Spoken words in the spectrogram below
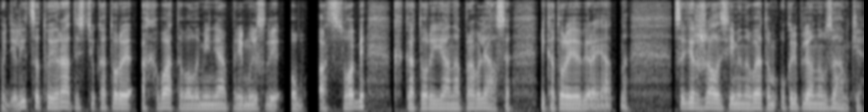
поделиться той радостью, которая охватывала меня при мысли об особе, к которой я направлялся, и которая, вероятно, содержалась именно в этом укрепленном замке.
